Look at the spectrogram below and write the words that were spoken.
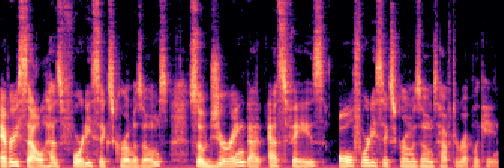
every cell has 46 chromosomes, so during that S phase, all 46 chromosomes have to replicate.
